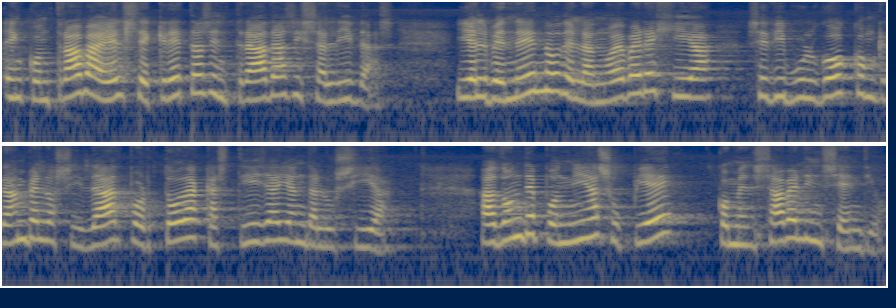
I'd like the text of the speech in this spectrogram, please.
encontraba él secretas entradas y salidas, y el veneno de la nueva herejía se divulgó con gran velocidad por toda Castilla y Andalucía. A donde ponía su pie comenzaba el incendio.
